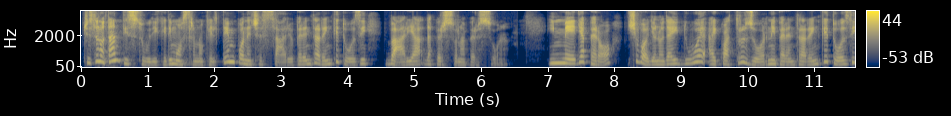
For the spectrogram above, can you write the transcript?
Ci sono tanti studi che dimostrano che il tempo necessario per entrare in chetosi varia da persona a persona. In media però ci vogliono dai 2 ai 4 giorni per entrare in chetosi,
